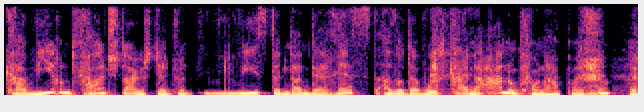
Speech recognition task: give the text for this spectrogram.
gravierend falsch dargestellt wird, wie ist denn dann der Rest? Also da, wo ich keine Ahnung von habe, weißt du?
